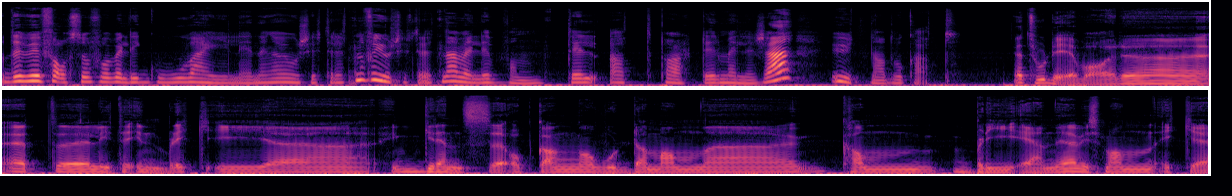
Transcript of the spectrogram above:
Og Det vil også få veldig god veiledning av jordskifteretten, for jordskifteretten er veldig vant til at parter melder seg uten advokat. Jeg tror det var eh, et eh, lite innblikk i uh, grenseoppgang og hvordan man kan bli enige hvis man ikke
